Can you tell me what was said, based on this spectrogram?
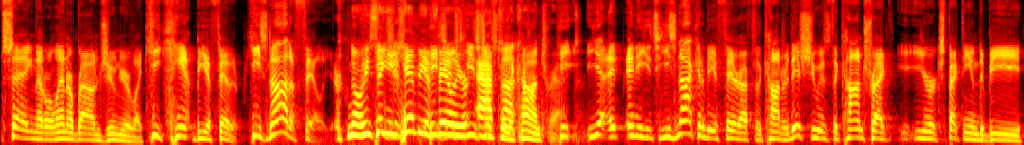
saying that Orlando Brown Jr. like he can't be a failure. He's not a failure. No, he's saying he can't be a he's failure he's after the contract. he- yeah, and- and he's he's not going to be a failure after the contract. The issue is the contract. You're expecting him to be.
